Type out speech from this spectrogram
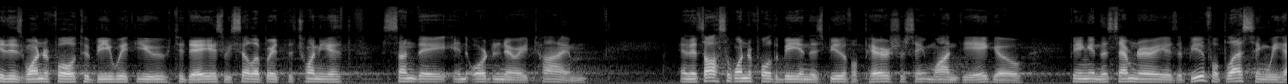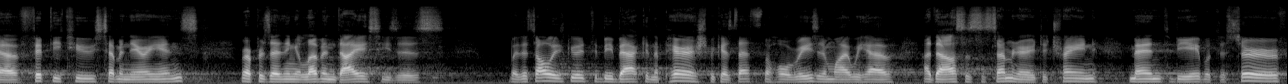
It is wonderful to be with you today as we celebrate the 20th Sunday in Ordinary Time. And it's also wonderful to be in this beautiful parish of St. Juan Diego. Being in the seminary is a beautiful blessing. We have 52 seminarians representing 11 dioceses. But it's always good to be back in the parish because that's the whole reason why we have a diocesan seminary to train men to be able to serve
